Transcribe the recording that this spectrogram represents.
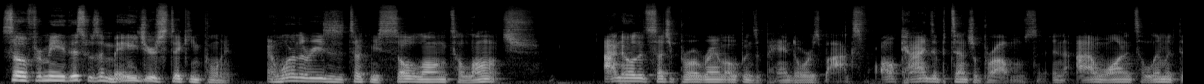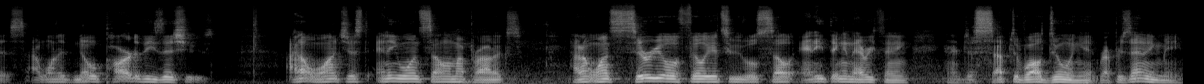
So, for me, this was a major sticking point, and one of the reasons it took me so long to launch. I know that such a program opens a Pandora's box for all kinds of potential problems, and I wanted to limit this. I wanted no part of these issues. I don't want just anyone selling my products. I don't want serial affiliates who will sell anything and everything and are deceptive while doing it, representing me.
